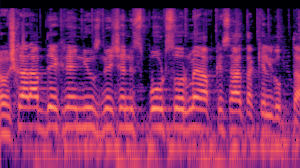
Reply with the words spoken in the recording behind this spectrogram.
नमस्कार, आप देख रहे हैं न्यूज़ नेशन स्पोर्ट्स और मैं आपके साथ अखिल गुप्ता।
